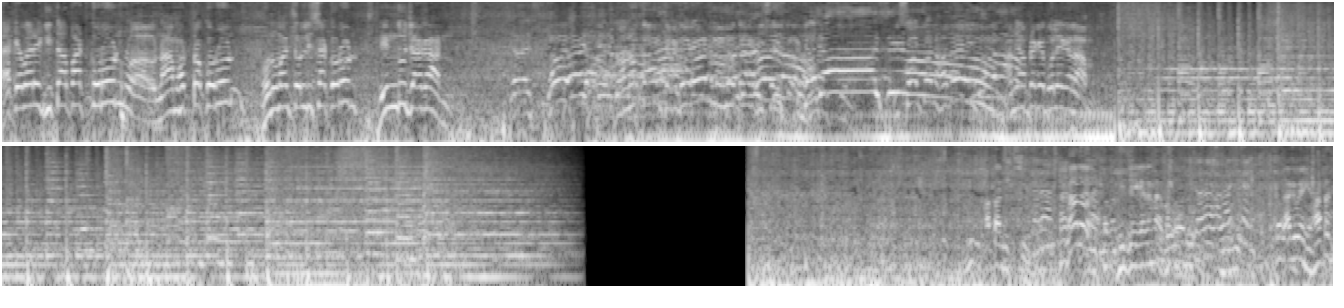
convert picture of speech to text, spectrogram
একেবারে গীতা পাঠ করুন নামহট্ট নাম হট্ট করুন হনুমান চল্লিশা করুন হিন্দু জাগান। জনতার জাগরণ মমতার বিসর্জন। বিসর্জন হবে। আমি আপনাকে বলে গেলাম লাগবে হাতা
